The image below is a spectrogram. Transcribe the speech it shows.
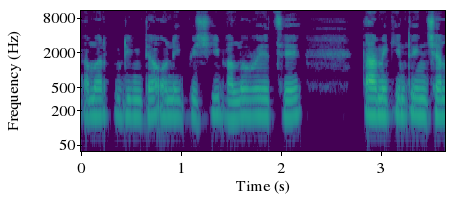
আমার পুডিংটা অনেক বেশি ভালো হয়েছে। তা আমি কিন্তু ইনশাআল্লাহ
